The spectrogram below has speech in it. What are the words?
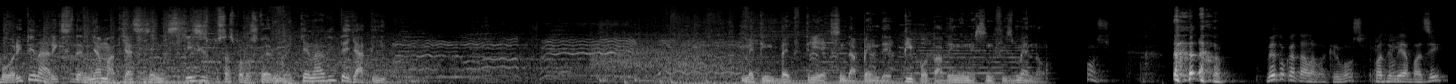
Μπορείτε να ρίξετε μια ματιά στις ενισχύσεις που σας προσφέρουμε και να δείτε γιατί. Με την Bet365 τίποτα δεν είναι συνηθισμένο. Δεν το κατάλαβα ακριβώς, Παντελή Αμπατζή.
